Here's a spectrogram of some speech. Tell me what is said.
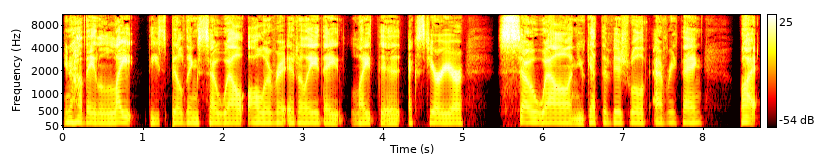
you know how they light these buildings so well all over Italy. They light the exterior so well and you get the visual of everything. But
